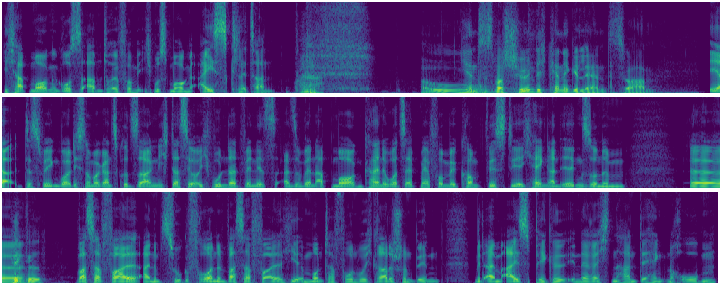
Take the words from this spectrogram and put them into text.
Ich habe morgen ein großes Abenteuer vor mir. Ich muss morgen Eis klettern. Oh. Jens, es war schön, dich kennengelernt zu haben. Ja, deswegen wollte ich es nochmal ganz kurz sagen. Nicht, dass ihr euch wundert, wenn jetzt, also wenn ab morgen keine WhatsApp mehr von mir kommt, wisst ihr, ich hänge an irgendeinem so äh, Wasserfall, einem zugefrorenen Wasserfall hier im Montafon, wo ich gerade schon bin, mit einem Eispickel in der rechten Hand, der hängt noch oben.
